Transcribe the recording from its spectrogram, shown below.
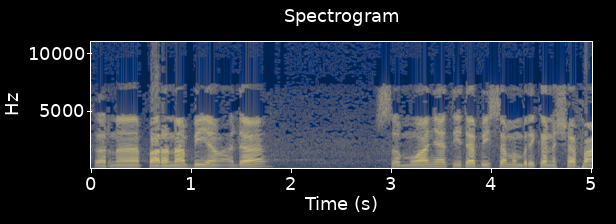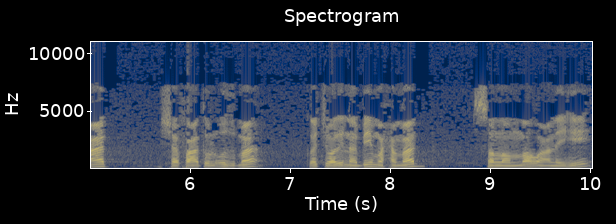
Karena para nabi yang ada semuanya tidak bisa memberikan syafaat syafaatul uzma kecuali Nabi Muhammad sallallahu alaihi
